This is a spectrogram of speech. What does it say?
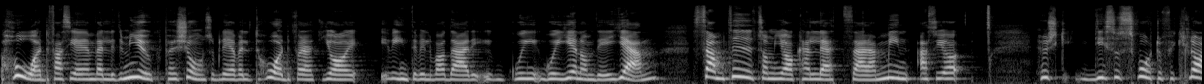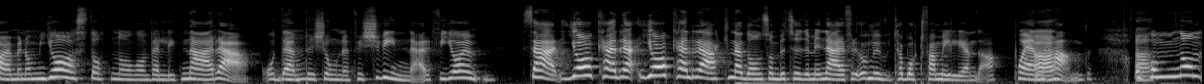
hård, fast jag är en väldigt mjuk person så blir jag väldigt hård för att jag inte vill vara där, gå, gå igenom det igen. Samtidigt som jag kan lätt så här, min, alltså jag, hur, det är så svårt att förklara men om jag har stått någon väldigt nära och den personen försvinner, för jag är så här, jag kan, jag kan räkna de som betyder mig nära, för om vi tar bort familjen då, på en Ja. hand. Och om någon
